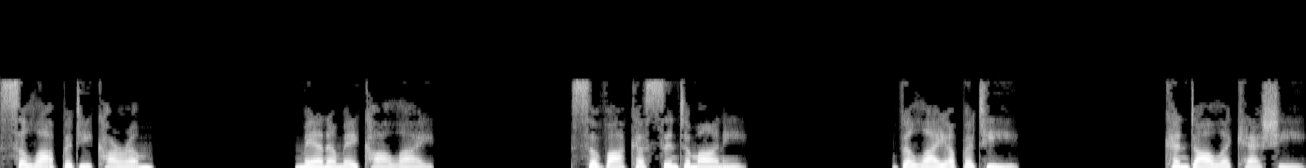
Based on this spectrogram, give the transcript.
Silappatikaram Manimekalai Savaka Sintamani Vilayapati Kandalakeshi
